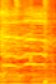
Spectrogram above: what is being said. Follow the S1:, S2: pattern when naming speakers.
S1: love.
